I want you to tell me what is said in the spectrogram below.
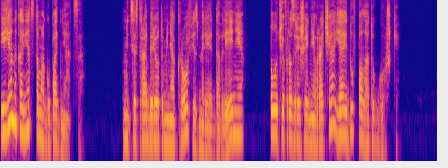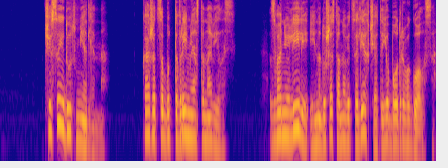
и я наконец-то могу подняться. Медсестра берет у меня кровь, измеряет давление. Получив разрешение врача, я иду в палату к Гошке. Часы идут медленно. Кажется, будто время остановилось. Звоню Лили, и на душе становится легче от ее бодрого голоса.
